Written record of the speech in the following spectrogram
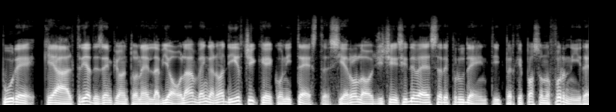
pure che altri, ad esempio Antonella Viola, vengano a dirci che con i test sierologici si deve essere prudenti perché possono fornire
